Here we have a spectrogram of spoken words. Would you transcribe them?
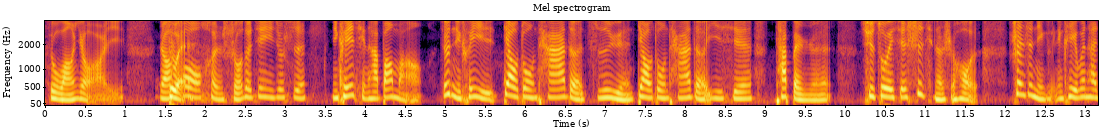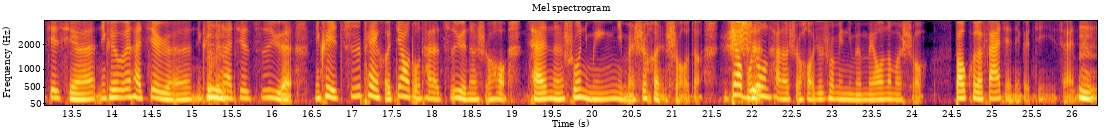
就网友而已。然后很熟的建议就是，你可以请他帮忙，就是你可以调动他的资源，调动他的一些他本人去做一些事情的时候，甚至你你可以问他借钱，你可以问他借人，你可以问他借资源，你可以支配和调动他的资源的时候，才能说明你们是很熟的。你调不动他的时候，就说明你们没有那么熟。包括了发姐那个定义在内。嗯，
